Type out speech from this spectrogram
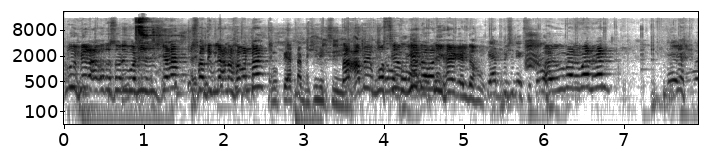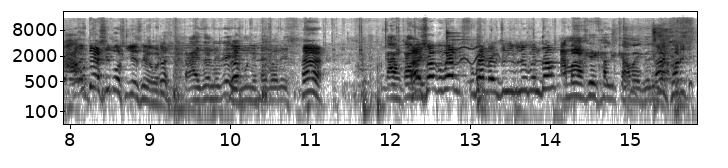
তুই ফের আগতে সরি বসিয়েছিস কেন সত্যি গুলো আনা খাবার না মু পেটটা বেশি নিছি তা আমি বসে বিয়ে দেওয়ানি হয়ে গেল তখন পেট বেশি নিছি তো এই উবেন উবেন উবেন আগতে আসি বসিয়েছে আমার কাজ জানে রে মনে হয় বারে। হ্যাঁ। কাম কাম। এই সব উবেন উবেন এই জিনিসগুলো উবেন তো আমাকে খালি কামাই করি সরি।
